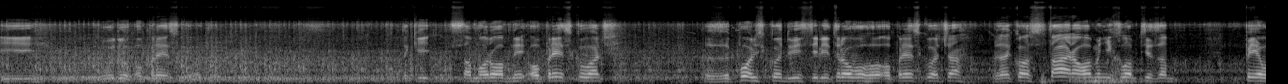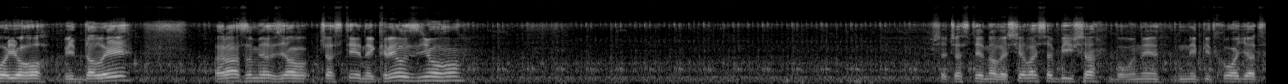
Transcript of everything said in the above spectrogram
і буду оприскувати. Такий саморобний оприскувач з польського 200-літрового оприскувача. Вже такого старого мені хлопці за пиво його віддали. Разом я взяв частини крил з нього. Ще частина лишилася більша, бо вони не підходять.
